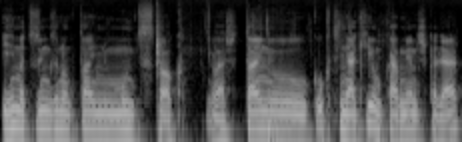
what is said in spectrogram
E em Matosinhos eu não tenho muito stock. Aliás, tenho o que tinha aqui, um bocado menos, se calhar.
